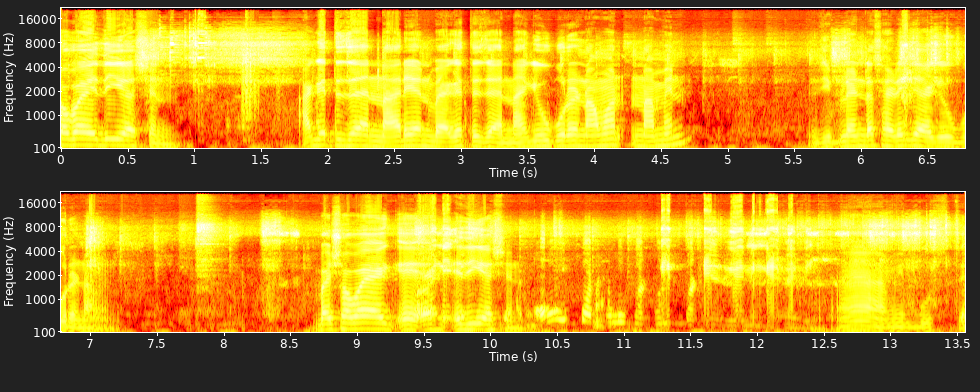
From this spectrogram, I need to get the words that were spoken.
সবাই এদিকে আসেন। আগেতে যায় না আরিয়ান ভাই আগেতে যায় না আগে উপরে নামান নামেন। জিপ লাইনটা সাইডে যে আগে উপরে নামেন। ভাই সবাই এদিকে আসেন। হ্যাঁ আমি বুঝতে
